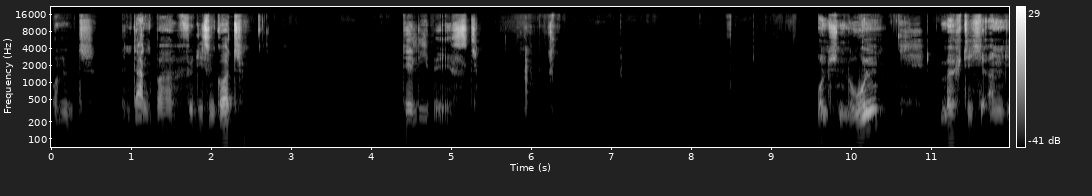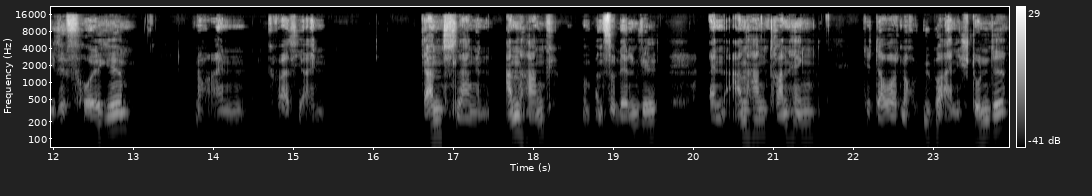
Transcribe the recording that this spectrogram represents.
und bin dankbar für diesen Gott, der Liebe ist. Und nun möchte ich an diese Folge noch einen quasi einen ganz langen Anhang, wenn man so nennen will, einen Anhang dranhängen, der dauert noch über eine Stunde.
